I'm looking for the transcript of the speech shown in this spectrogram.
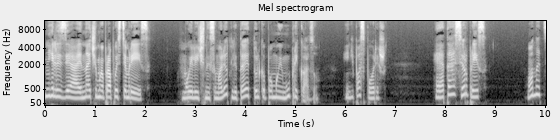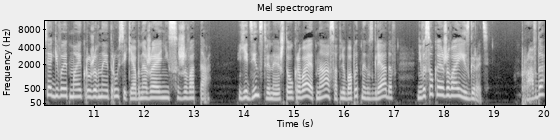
Нельзя, иначе мы пропустим рейс. Мой личный самолет летает только по моему приказу. И не поспоришь. Это сюрприз. Он оттягивает мои кружевные трусики, обнажая низ живота. Единственное, что укрывает нас от любопытных взглядов, невысокая живая изгородь. Правда?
